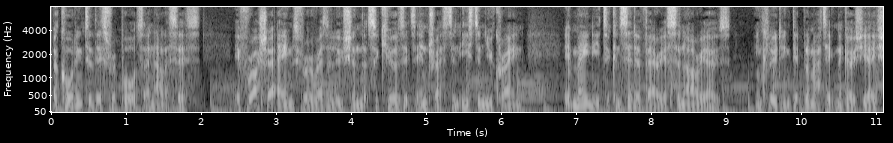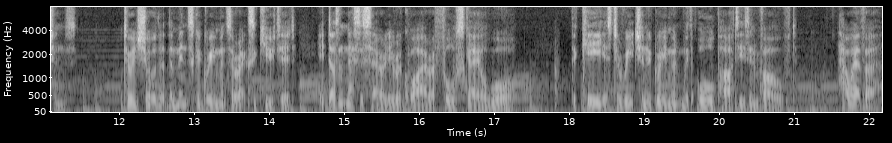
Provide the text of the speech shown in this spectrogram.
According to this report's analysis, if Russia aims for a resolution that secures its interests in eastern Ukraine, it may need to consider various scenarios, including diplomatic negotiations. To ensure that the Minsk agreements are executed, it doesn't necessarily require a full-scale war. The key is to reach an agreement with all parties involved. However,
